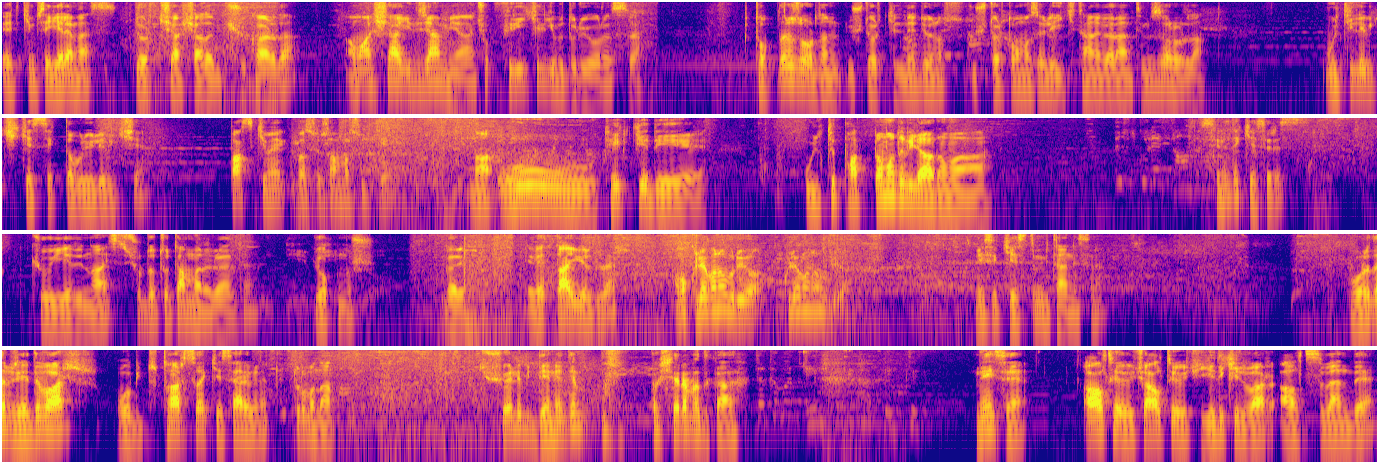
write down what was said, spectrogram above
Evet kimse gelemez. 4 kişi aşağıda bir kişi yukarıda. Ama aşağı gideceğim ya. Çok free kill gibi duruyor orası. Bir toplarız oradan 3-4 kill ne diyorsunuz? 3-4 olmasa bile 2 tane garantimiz var oradan. Ulti ile bir kişi kessek W ile bir kişi. Bas kime basıyorsan bas ultiye. Na Oo, tek yedi. Ulti patlamadı bile adama. Seni de keseriz. Q yedi nice. Şurada totem var herhalde. Yokmuş. Garip. Evet dive girdiler. Ama kule bana vuruyor. Kule bana vuruyor. Neyse kestim bir tanesini. Bu arada red'i var. O bir tutarsa keser beni. Tutturmadan. Şöyle bir denedim. Başaramadık abi. Neyse. 6'ya 3, 6'ya 3. 7 kill var. 6'sı bende.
